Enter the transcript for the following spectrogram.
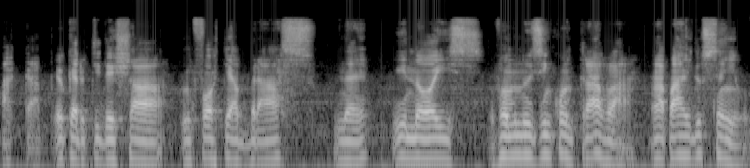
a capa. Eu quero te deixar um forte abraço né? E nós vamos nos encontrar lá. A paz do Senhor.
